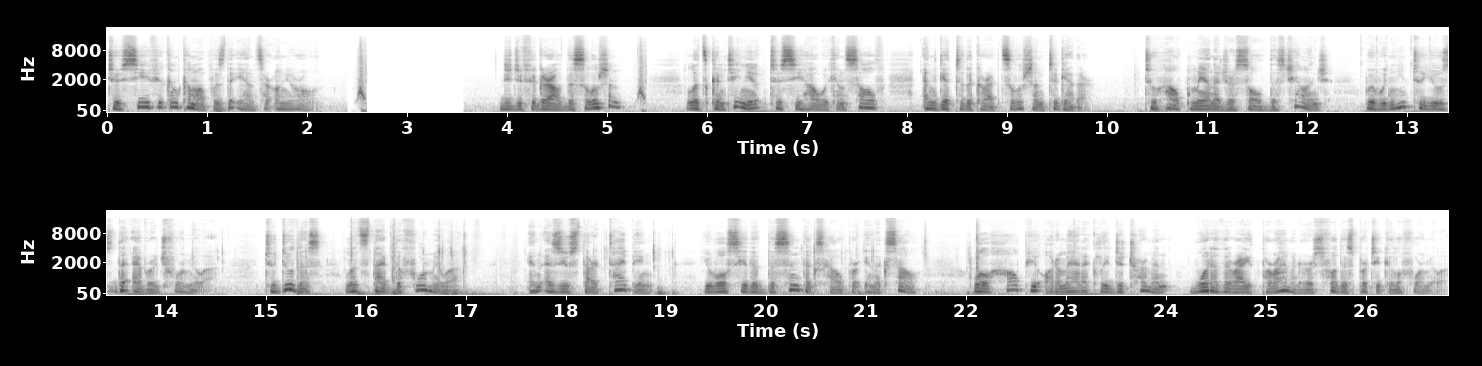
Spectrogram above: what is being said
to see if you can come up with the answer on your own. Did you figure out the solution? Let's continue to see how we can solve and get to the correct solution together. To help managers solve this challenge, we would need to use the average formula. To do this, let's type the formula, and as you start typing, you will see that the syntax helper in Excel will help you automatically determine what are the right parameters for this particular formula.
